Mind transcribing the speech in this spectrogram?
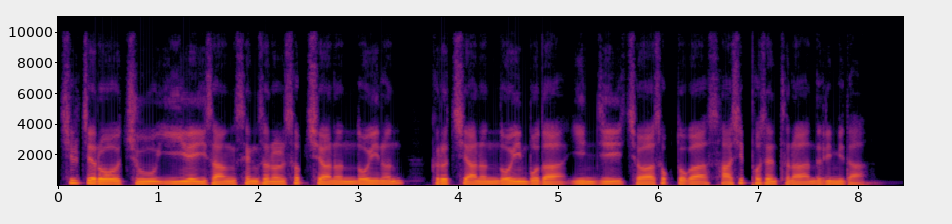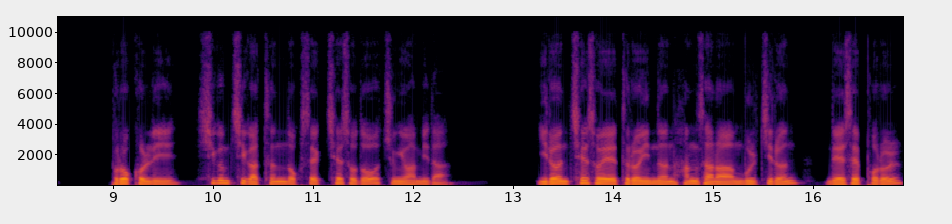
실제로 주 2회 이상 생선을 섭취하는 노인은 그렇지 않은 노인보다 인지 저하 속도가 40%나 느립니다. 브로콜리, 시금치 같은 녹색 채소도 중요합니다. 이런 채소에 들어있는 항산화 물질은 뇌세포를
